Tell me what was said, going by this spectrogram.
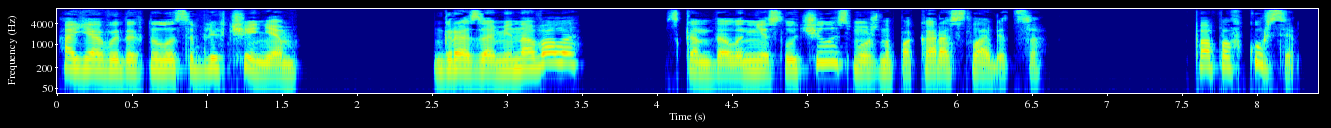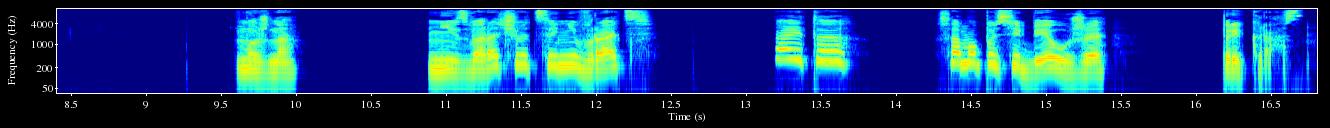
а я выдохнула с облегчением. Гроза миновала, скандала не случилось, можно пока расслабиться. Папа в курсе. Можно не изворачиваться и не врать, а это само по себе уже прекрасно.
